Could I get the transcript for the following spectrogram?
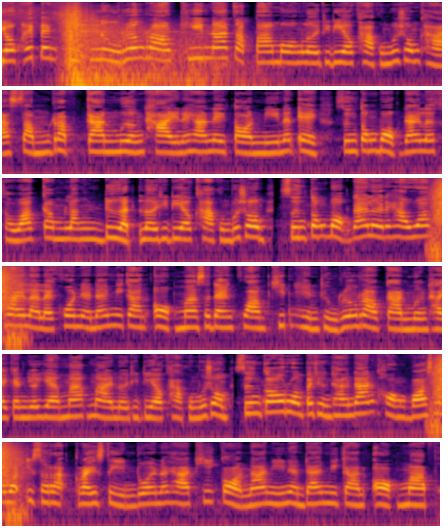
ยกให้เป็นอีกหนึ่งเรื่องราวที่น่าจับตามองเลยทีเดียวค่ะ คุณผู้ชมคะสำหรับการเมืองไทยนะคะ ในตอนนี้นั่นเอง ซึ่งต้องบอกได้เลยค่ะว่ากำลังเดือดเลยทีเดียวค่ะ คุณผู้ชม ซึ่งต้องบอกได้เลยนะคะ ว่าใครหลาย ๆ คนเนี่ยได้มีการออกมาแสดงความคิดเห็นถึงเรื่องราวการเมืองไทยกันเยอะแยะมากมายเลยทีเดียวค่ะ คุณผู้ชม ซึ่งก็รวมไปถึงทางด้านของบอสนวัตอิสระไกรศีลด้วยนะคะ ที่ก่อนหน้านี้เนี่ยได้มีการออกมาโพ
